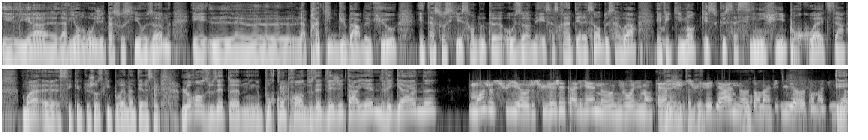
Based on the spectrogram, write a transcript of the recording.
il y a la viande rouge est associée aux hommes et la pratique du barbecue est associée sans doute aux hommes. Et ça serait intéressant de savoir effectivement qu'est-ce que ça signifie, pourquoi, etc. Moi, c'est quelque chose qui pourrait m'intéresser. Laurence, vous êtes, pour comprendre, vous êtes végétarienne, végane? Moi, je suis, euh, je suis végétalienne au niveau alimentaire et je suis végane euh, dans ma vie, euh, dans ma vie. Et euh,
